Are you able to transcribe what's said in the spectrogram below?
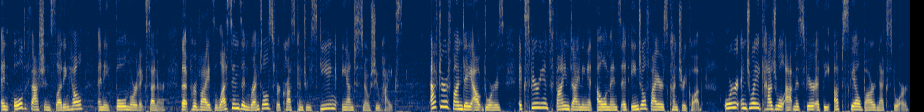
an old fashioned sledding hill, and a full Nordic center that provides lessons and rentals for cross country skiing and snowshoe hikes. After a fun day outdoors, experience fine dining at Elements at Angel Fires Country Club, or enjoy a casual atmosphere at the upscale bar next door.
